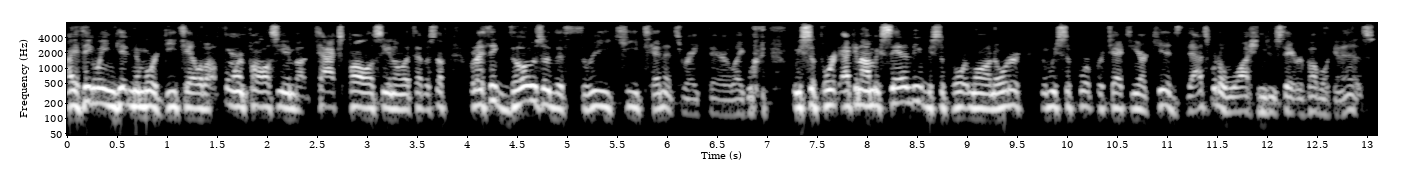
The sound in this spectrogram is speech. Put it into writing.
I think we can get into more detail about foreign policy and about tax policy and all that type of stuff. But I think those are the three key tenets right there. Like we support economic sanity, we support law and order, and we support protecting our kids. That's what a Washington State Republican is.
